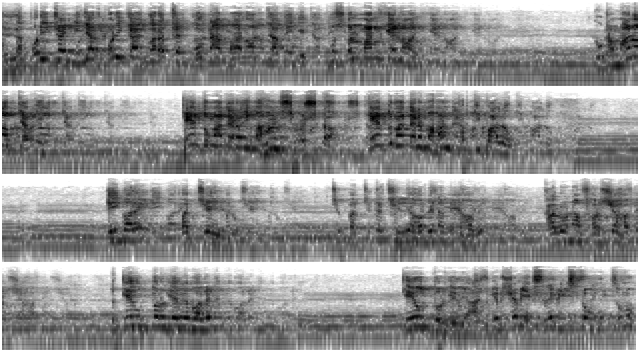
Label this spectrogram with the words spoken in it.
আল্লাহ পরিচয়, নিজের পরিচয় করাচ্ছেন। গোটা মানব জাতিকে মুসলমানকে নয় গোটা মানব জাতি। কে তোমাদের ওই মহান স্রষ্টা? কে তোমাদের মহান প্রতিপালক? এইবারে বাচ্চা এলো বাচ্চাটা ছেলে হবে না মেয়ে হবে, কালো না ফর্সা হবে, তো কে উত্তর দেবে বলেন? কে উত্তর দেবে? আজকের সব এক্সরে মিক্সড অমুক তমুক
